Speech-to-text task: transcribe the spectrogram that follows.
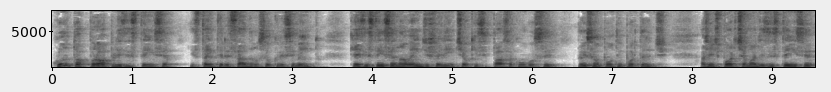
quanto a própria existência está interessada no seu crescimento, que a existência não é indiferente ao que se passa com você. Então, isso é um ponto importante. A gente pode chamar de existência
